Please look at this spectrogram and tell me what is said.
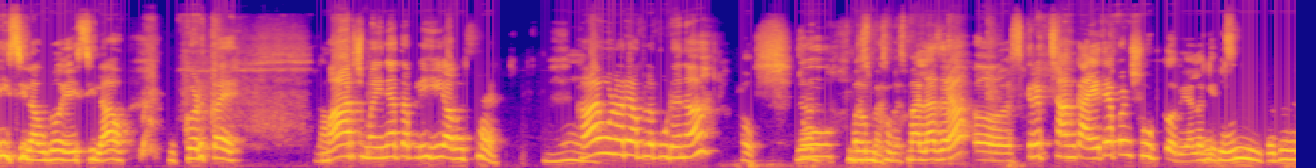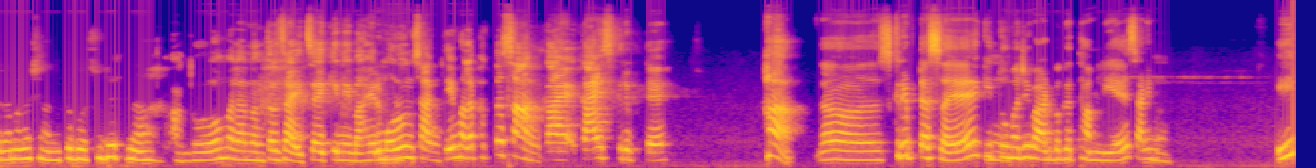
एसी लाव ग एसी लाव. उकडतय. मार्च महिन्यात आपली ही अवस्था आहे. काय होणार आहे आपलं पुढे ना? हो. जरा तू बस दम बस खाऊ. बस. मला जरा स्क्रिप्ट सांग काय ते आपण शूट करूया लगेच. दोन मिनिटं ग, जरा मला शांत बसू देत ना. अगं मला नंतर जायचंय की नाही बाहेर म्हणून सांगते. मला फक्त सांग काय काय स्क्रिप्ट आहे? हा स्क्रिप्ट असं आहे की तू. माझी वाट बघत थांबलीयस आणि हम्म. ए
